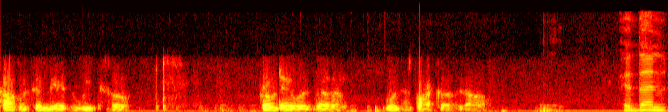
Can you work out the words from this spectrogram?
talking to me every week. So pro day was the, uh, was the spark of it all. And then,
